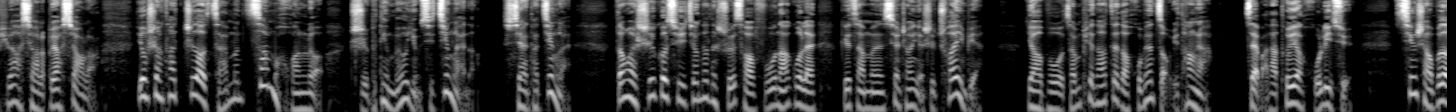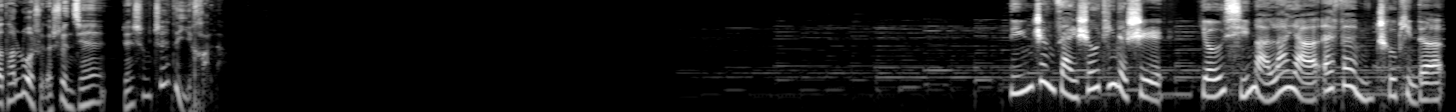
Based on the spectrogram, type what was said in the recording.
不要笑了，不要笑了！要是让他知道咱们这么欢乐，指不定没有勇气进来呢。先让他进来。”等会儿谁过去将他的水草服拿过来给咱们现场演示穿一遍？要不咱们骗他再到湖边走一趟呀，再把他推向湖里去，欣赏不到他落水的瞬间，人生真的遗憾了。您正在收听的是由喜马拉雅 FM 出品的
